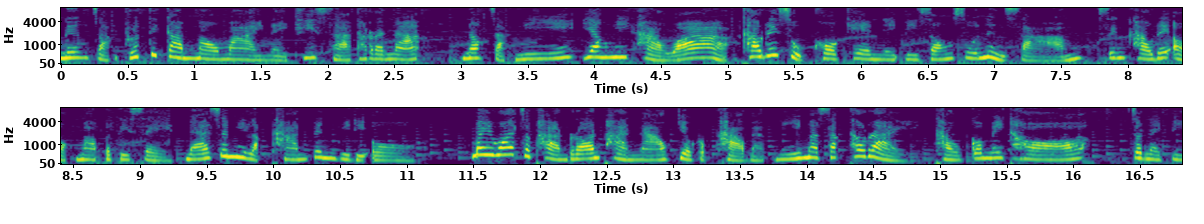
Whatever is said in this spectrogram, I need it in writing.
เนื่องจากพฤติกรรมเมาไมา้ในที่สาธารณะนอกจากนี้ยังมีข่าวว่าเขาได้สูบโคเคนในปี 2013 ซึ่งเขาได้ออกมาปฏิเสธ แม้จะมีหลักฐานเป็นวิดีโอ ไม่ว่าจะผ่านร้อนผ่านหนาวเกี่ยวกับข่าวแบบนี้มาสักเท่าไหร่ เขาก็ไม่ท้อ จนในปี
